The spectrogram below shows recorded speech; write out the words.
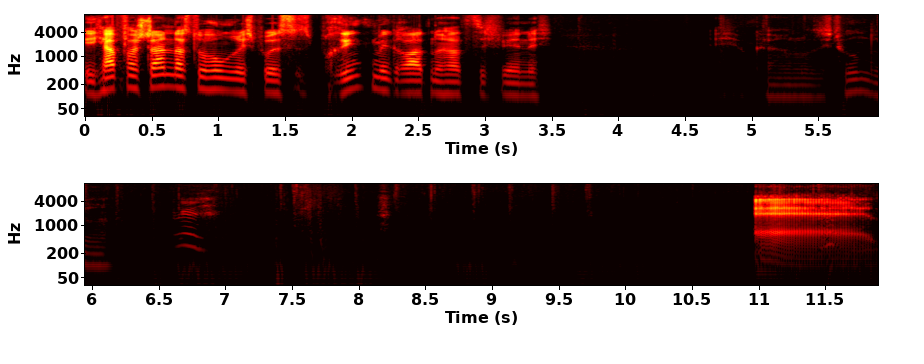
Ich habe verstanden, dass du hungrig bist. Es bringt mir gerade nur herzlich wenig. Ich habe keine Ahnung, was ich tun soll. Ähm.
